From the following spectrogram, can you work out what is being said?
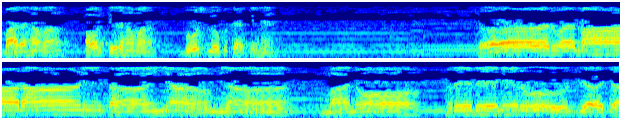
बारहवा और तेरहवा दो श्लोक कहते हैं। सर्वद्वाराणि संयम्य मनो हृदि निरुध्य च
